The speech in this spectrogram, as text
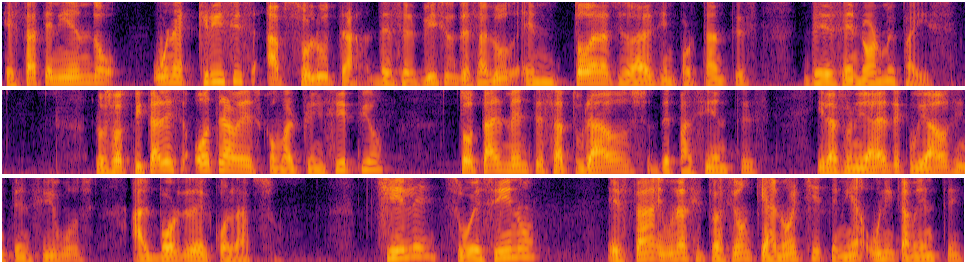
está teniendo una crisis absoluta de servicios de salud en todas las ciudades importantes de ese enorme país. Los hospitales otra vez como al principio totalmente saturados de pacientes y las unidades de cuidados intensivos al borde del colapso. Chile, su vecino, está en una situación que anoche tenía únicamente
